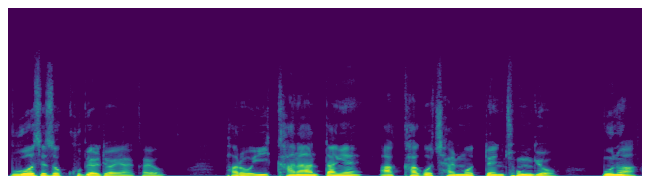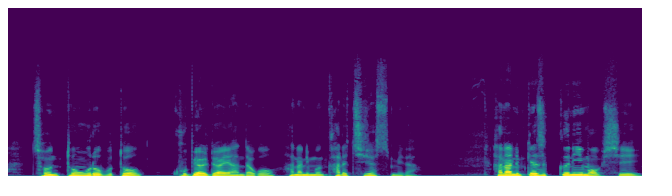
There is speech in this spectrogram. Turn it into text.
무엇에서 구별되어야 할까요? 바로 이 가나안 땅의 악하고 잘못된 종교, 문화, 전통으로부터 구별되어야 한다고 하나님은 가르치셨습니다. 하나님께서 끊임없이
